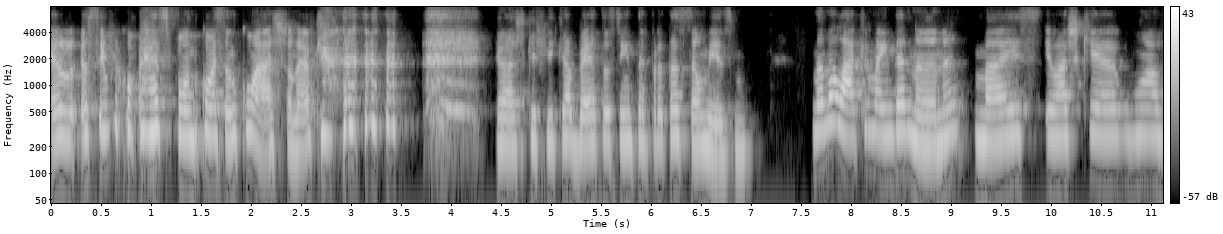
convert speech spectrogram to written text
eu, eu sempre respondo começando com acho, né? Porque eu acho que fica aberto assim, interpretação mesmo. Nana Lágrima ainda é Nana, mas eu acho que é uma,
